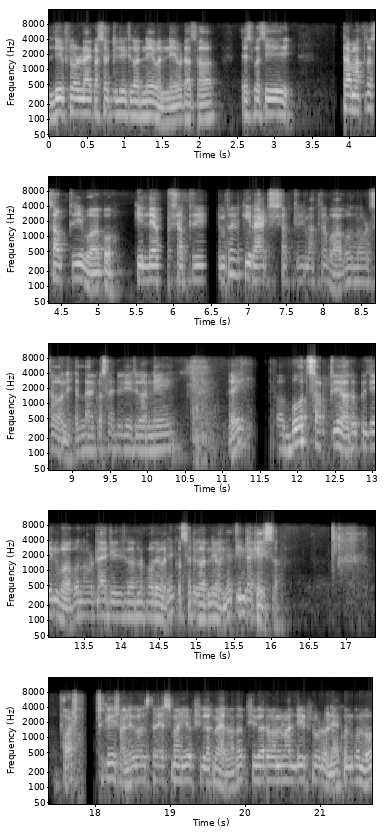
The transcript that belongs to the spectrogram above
लिफ नोटलाई कसरी डिलिट गर्ने भन्ने एउटा छ। त्यसपछि एउटा मात्र सब भएको कि लेफ्ट सब मात्र कि राइट सब मात्र भएको नोट छ भने त्यसलाई कसरी डिलिट गर्ने है? बोथ सब ट्रीहरू प्रेजेन्ट भएको नोटलाई डिलिट गर्नु पऱ्यो भने कसरी गर्ने भन्ने तिनवटा केस छ फर्स्ट केस भनेको जस्तो यसमा यो फिगरमा हेर्नु त फिगर वानमा लिफ नोट भने कुन कुन हो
